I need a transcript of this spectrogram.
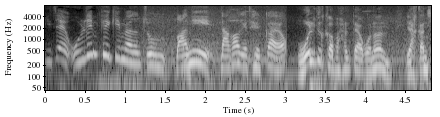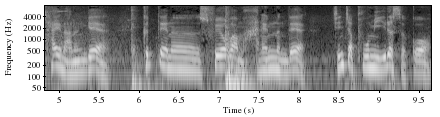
이제 올림픽이면 좀 많이 나가게 될까요? 월드컵 할 때하고는 약간 차이 나는 게 그때는 수요가 많았는데 진짜 붐이 일었었고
